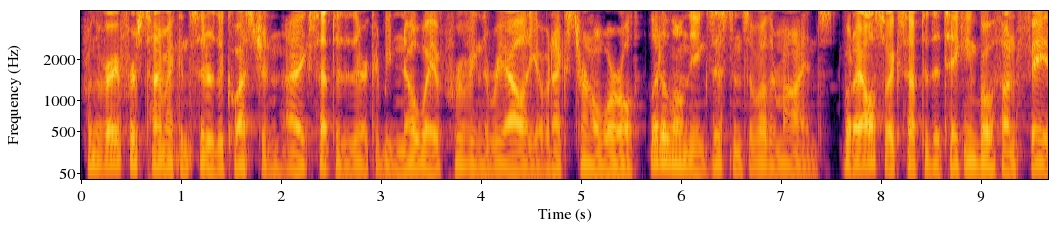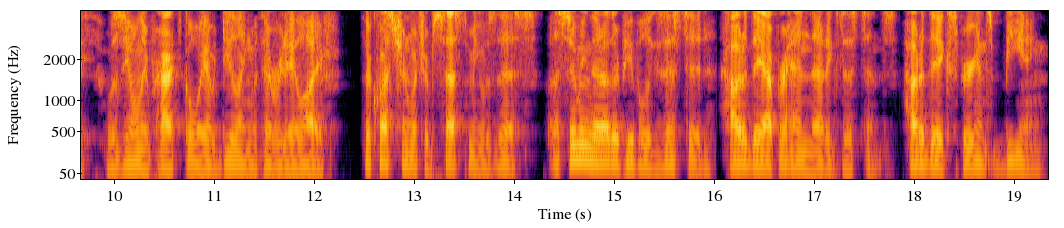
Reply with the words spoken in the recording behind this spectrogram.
From the very first time I considered the question, I accepted that there could be no way of proving the reality of an external world, let alone the existence of other minds. But I also accepted that taking both on faith was the only practical way of dealing with everyday life. The question which obsessed me was this. Assuming that other people existed, how did they apprehend that existence? How did they experience being?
